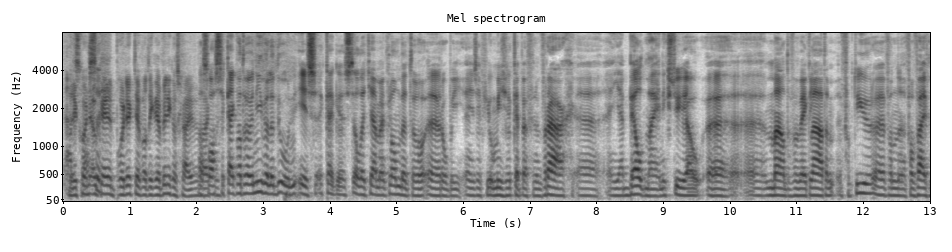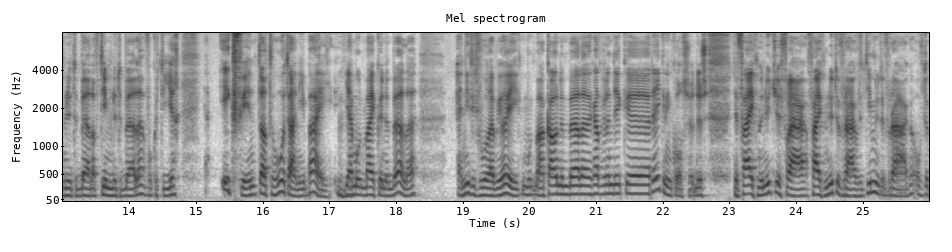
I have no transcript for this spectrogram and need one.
dat ik gewoon ook een product heb wat ik daar binnen kan schuiven. Dat is ik- lastig. Kijk, wat we niet willen doen is... Kijk, stel dat jij mijn klant bent, eh, Robbie... en je zegt, joh, Michel, ik heb even een vraag... eh, en jij belt mij en ik stuur jou eh, eh, een maand of een week later... een factuur van, van vijf minuten bellen of tien minuten bellen... of een kwartier. Ja, ik vind, dat hoort daar niet bij. Mhm. Jij moet mij kunnen bellen... En niet het gevoel hebben, hey, ik moet mijn accountant bellen, dat gaat weer een dikke rekening kosten. Dus de vijf, minuutjes vragen, vijf minuten vragen of de tien minuten vragen of de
